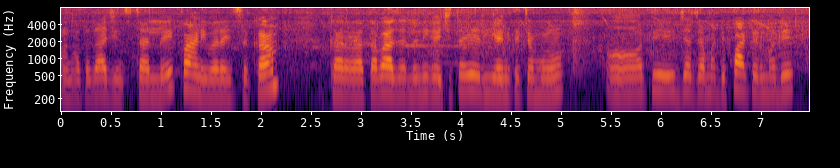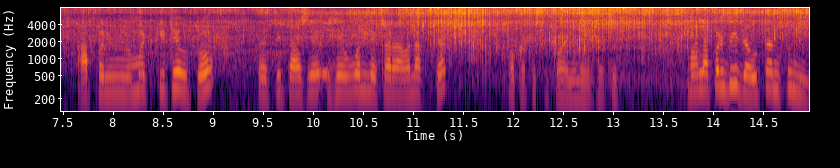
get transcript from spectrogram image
आणि आता दाजींचं चाललं आहे पाणी भरायचं काम कारण आता बाजारला निघायची तयारी आहे आणि त्याच्यामुळं ते ज्याच्यामध्ये पाटेमध्ये आपण मटकी ठेवतो तर तिथं असे हे वल्ले करावं लागतात. बघा कसं पाणी मारतात मला पण भिजवता तुम्ही.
